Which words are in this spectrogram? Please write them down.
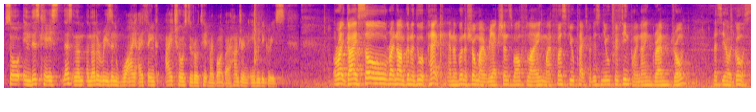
So in this case, that's an another reason why I think I chose to rotate my board by 180 degrees. Alright guys, so right now I'm gonna do a pack and I'm gonna show my reactions while flying my first few packs with this new 15.9 gram drone. Let's see how it goes.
